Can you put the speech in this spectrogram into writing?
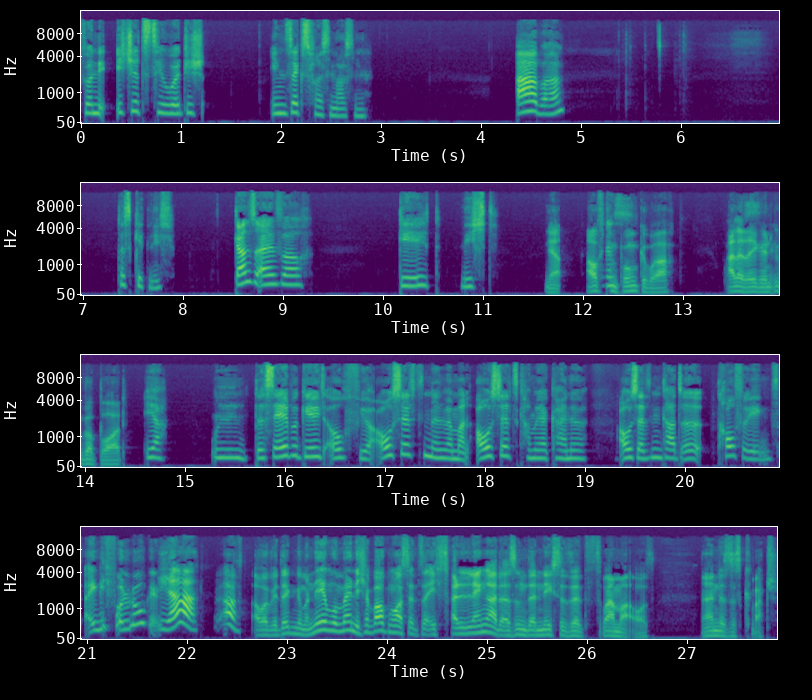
könnte ich jetzt theoretisch ihn 6 fressen lassen. Aber das geht nicht. Ganz einfach geht nicht. Ja, auf den Das- Punkt gebracht. Alle Regeln über Bord. Und dasselbe gilt auch für Aussetzen, denn wenn man aussetzt, kann man ja keine Aussetzenkarte drauflegen. Ist eigentlich voll logisch. Ja, Ja, aber wir denken immer, nee, Moment, ich habe auch einen Aussetzer, ich verlängere das und der nächste setzt zweimal aus. Nein, das ist Quatsch.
